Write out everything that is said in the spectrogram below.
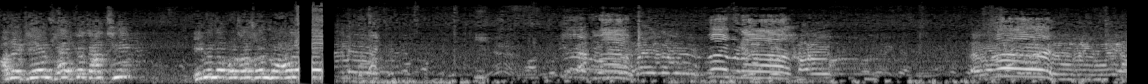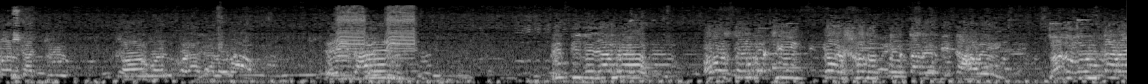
আমরা ডিএম সাহেবকে চাচ্ছি বিভিন্ন প্রশাসন মহলে ভিত্তিতে যে আমরা অবস্থান করছি তার সদুত্তর তাদের দিতে হবে। যতক্ষণ তারা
